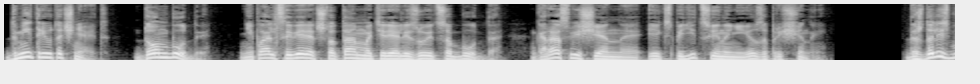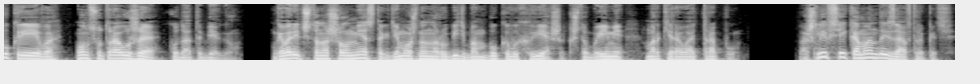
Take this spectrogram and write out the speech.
Дмитрий уточняет. Дом Будды. Непальцы верят, что там материализуется Будда. Гора священная, и экспедиции на нее запрещены. Дождались Букреева, он с утра уже куда-то бегал. Говорит, что нашел место, где можно нарубить бамбуковых вешек, чтобы ими маркировать тропу. Пошли всей командой завтракать.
